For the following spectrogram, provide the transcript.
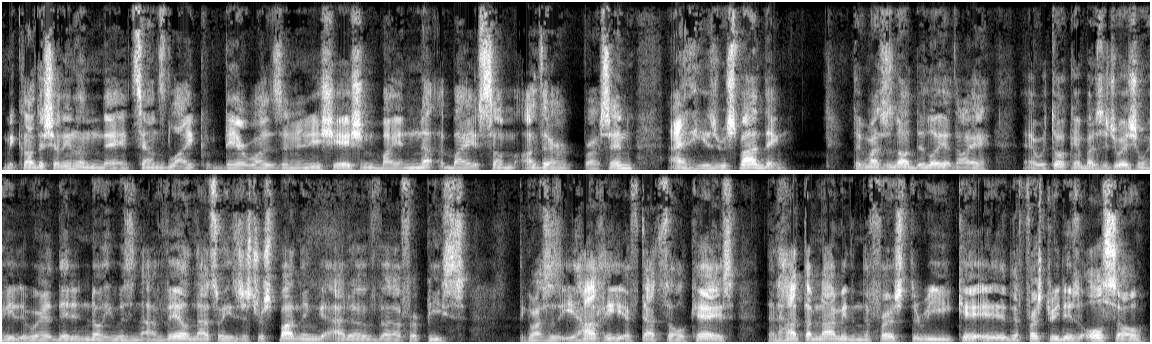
it sounds like there was an initiation by a, by some other person, and he's responding. The Gemara says, no, uh, we're talking about a situation where he, where they didn't know he was an avail, and that's why he's just responding out of uh, for peace. The Gemara says, Ihachi, if that's the whole case, then Hatam Nami, then the first three the first three days also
